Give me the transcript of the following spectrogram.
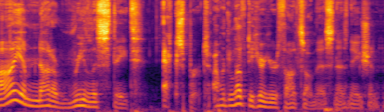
I am not a real estate expert. I would love to hear your thoughts on this, Nez Nation.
